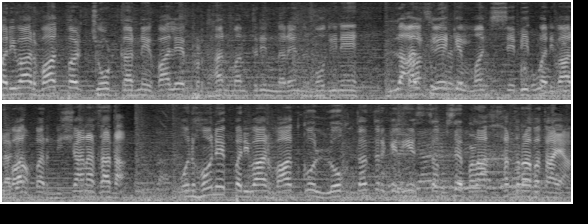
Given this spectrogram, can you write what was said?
परिवारवाद पर चोट करने वाले प्रधानमंत्री नरेंद्र मोदी ने लाल किले के मंच से भी परिवारवाद पर निशाना साधा। उन्होंने परिवारवाद को लोकतंत्र के लिए सबसे बड़ा खतरा बताया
